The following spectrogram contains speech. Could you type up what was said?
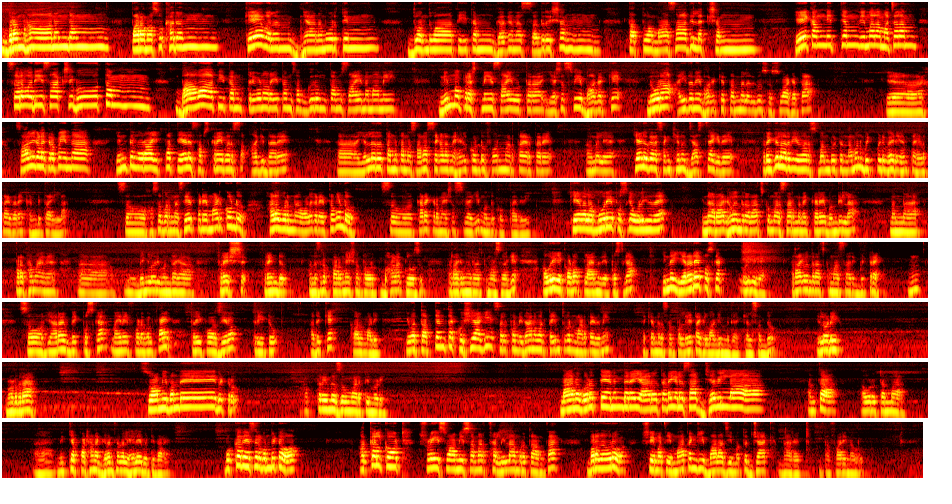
ಬ್ರಹ್ಮಾನಂದಂ ಪರಮಸುಖದಂ ಕೇವಲಂ ಜ್ಞಾನಮೂರ್ತಿಂ ದ್ವಂದ್ವಾತೀತಂ ಗಗನ ಸದೃಶಂ ತತ್ವಮಾಸಾದಿಲಕ್ಷ್ಯಂ ಏಕಂ ನಿತ್ಯಂ ವಿಮಲಮಚಲಂ ಸರ್ವದಿ ಸಾಕ್ಷಿಭೂತಂ ಭಾವಾತೀತಂ ತ್ರಿಗುಣರಹಿತಂ ಸದ್ಗುರುಂ ತಂ ಸಾಯಿ ನಮಾಮಿ ನಿಮ್ಮ ಪ್ರಶ್ನೆ ಸಾಯಿ ಉತ್ತರ ಯಶಸ್ವಿ ಭಾಗಕ್ಕೆ ನೂರ ಐದನೇ ಭಾಗಕ್ಕೆ ತಮ್ಮೆಲ್ಲರಿಗೂ ಸುಸ್ವಾಗತ ಆ, ಸ್ವಾಮಿಗಳ ಕೃಪೆಯಿಂದ ಎಂಟುನೂರ ಇಪ್ಪತ್ತೇಳು ಸಬ್ಸ್ಕ್ರೈಬರ್ಸ್ ಆಗಿದ್ದಾರೆ ಎಲ್ಲರೂ ತಮ್ಮ ತಮ್ಮ ಸಮಸ್ಯೆಗಳನ್ನು ಹೇಳಿಕೊಂಡು ಫೋನ್ ಮಾಡ್ತಾ ಇರ್ತಾರೆ. ಆಮೇಲೆ ಕೇಳುಗರ ಸಂಖ್ಯೆನೂ ಜಾಸ್ತಿ ಆಗಿದೆ. ರೆಗ್ಯುಲರ್ ವ್ಯೂವರ್ಸ್ ಬಂದ್ಬಿಟ್ಟು ನಮ್ಮನ್ನು ಬಿಟ್ಬಿಡಬೇಡಿ ಅಂತ ಹೇಳ್ತಾ ಇದ್ದಾರೆ. ಖಂಡಿತ ಇಲ್ಲ. ಸೊ ಹೊಸಬರನ್ನ ಸೇರ್ಪಡೆ ಮಾಡಿಕೊಂಡು ಹಳಬರನ್ನ ಒಳಗಡೆ ತಗೊಂಡು ಸೊ ಕಾರ್ಯಕ್ರಮ ಯಶಸ್ವಿಯಾಗಿ ಮುಂದಕ್ಕೆ ಹೋಗ್ತಾ ಇದ್ದೀವಿ ಕೇವಲ ಮೂರೇ ಪುಸ್ತಕ ಉಳಿದಿದೆ. ಇನ್ನು ರಾಘವೇಂದ್ರ ರಾಜ್ಕುಮಾರ್ ಸರ್ ಮನೆಗೆ ಕರೆ ಬಂದಿಲ್ಲ. ನನ್ನ ಪ್ರಥಮ ಬೆಂಗಳೂರಿಗೆ ಬಂದಾಗ ಫ್ರೆಶ್ ಫ್ರೆಂಡು ನನ್ನ ಹೆಸರು ಪರಮೇಶ್ ಅಂತ ಅವ್ರಿಗೆ ಬಹಳ ಕ್ಲೋಸು ರಾಘವೇಂದ್ರ ರಾಜ್ಕುಮಾರ್ ಸರ್ಗೆ ಅವರಿಗೆ ಕೊಡೋ ಪ್ಲ್ಯಾನ್ ಇದೆ ಪುಸ್ತಕ. ಇನ್ನು ಎರಡೇ ಪುಸ್ತಕ ಉಳಿದಿದೆ ರಾಘವೇಂದ್ರ ರಾಜ್ಕುಮಾರ್ ಸರ್ಗೆ ಬಿಟ್ಟರೆ ಸೊ ಯಾರ್ಯಾರು ಬೇಕು ಪುಸ್ತಕ? Nine eight four double five three four zero three two ಅದಕ್ಕೆ ಕಾಲ್ ಮಾಡಿ. ಇವತ್ತು ಅತ್ಯಂತ ಖುಷಿಯಾಗಿ ಸ್ವಲ್ಪ ನಿಧಾನವಾಗಿ ಟೈಮ್ ತೊಗೊಂಡು ಮಾಡ್ತಾಯಿದ್ದೀನಿ ಯಾಕೆಂದರೆ ಸ್ವಲ್ಪ ಲೇಟಾಗಿ ಲಾಗಿನ್ ಇದೆ ಕೆಲಸದ್ದು. ಇಲ್ಲಿ ನೋಡಿ. ನೋಡಿದ್ರಾ? ಸ್ವಾಮಿ ಬಂದೇ ಬಿಟ್ಟರು ಹತ್ತರಿಂದ ಝೂಮ್ ಮಾಡ್ತೀನಿ ನೋಡಿ. ನಾನು ಬರುತ್ತೇನೆಂದರೆ ಯಾರೂ ತಡೆಯಲು ಸಾಧ್ಯವಿಲ್ಲ ಅಂತ ಅವರು ತಮ್ಮ ನಿತ್ಯ ಪಠಣ ಗ್ರಂಥದಲ್ಲಿ ಹೇಳೇ ಬಿಟ್ಟಿದ್ದಾರೆ ಬುಕ್ಕದ ಹೆಸರು ಬಂದುಬಿಟ್ಟು ಅಕ್ಕಲ್ಕೋಟ್ ಶ್ರೀ ಸ್ವಾಮಿ ಸಮರ್ಥ ಲೀಲಾಮೃತ ಅಂತ ಬರೆದವರು ಶ್ರೀಮತಿ ಮಾತಂಗಿ ಬಾಲಾಜಿ ಮತ್ತು ಜಾಕ್ ಬ್ಯಾರೆಟ್ ಅಂತ ಫಾರಿನ್ ಅವರು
